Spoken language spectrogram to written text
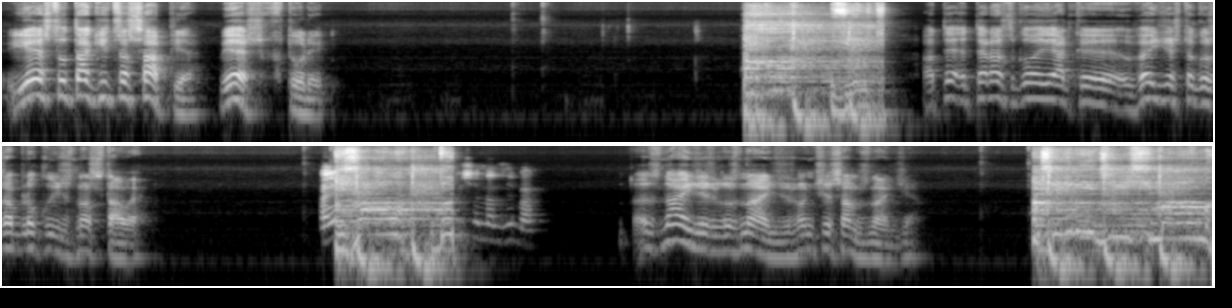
Jest tu taki, co sapie. Wiesz, który. A te, teraz go, jak e, wejdziesz, to go zablokujesz na stałe. A jak się nazywa? Znajdziesz go, znajdziesz. On cię sam znajdzie. Ciebie dziś mam.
